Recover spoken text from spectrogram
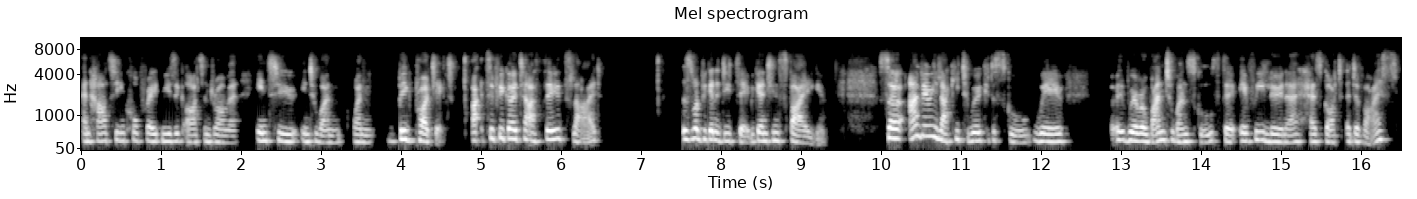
and how to incorporate music, art, and drama into, into one, one big project. Right, so if we go to our third slide, this is what we're going to do today. We're going to inspire you. So I'm very lucky to work at a school where we're a one-to-one school, so every learner has got a device.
